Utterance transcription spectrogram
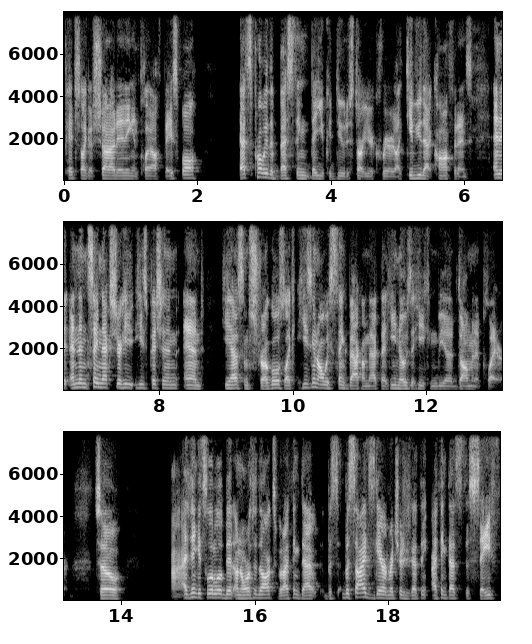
pitch like a shutout inning in playoff baseball. That's probably the best thing that you could do to start your career, like give you that confidence, and and then say next year he, he's pitching and he has some struggles, like he's gonna always think back on that that he knows that he can be a dominant player. So I think it's a little bit unorthodox, but I think that besides Garrett Richards, I think I think that's the safe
